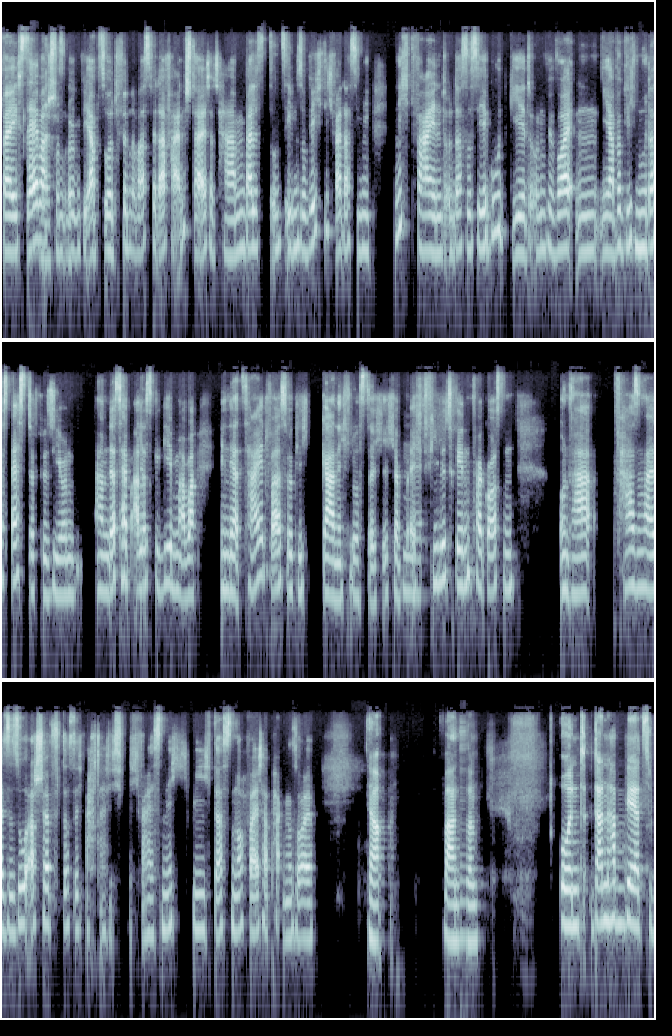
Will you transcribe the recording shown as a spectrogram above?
weil ich selber schon irgendwie absurd finde, was wir da veranstaltet haben, weil es uns eben so wichtig war, dass sie nicht weint und dass es ihr gut geht. Und wir wollten ja wirklich nur das Beste für sie und haben deshalb alles gegeben. Aber in der Zeit war es wirklich gar nicht lustig. Ich habe Nee. echt viele Tränen vergossen und war phasenweise so erschöpft, dass ich, ach, ich, ich weiß nicht, wie ich das noch weiter packen soll. Ja, Wahnsinn. Und dann haben wir ja zu,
